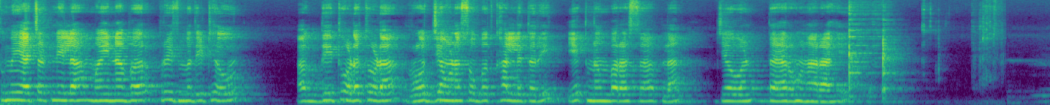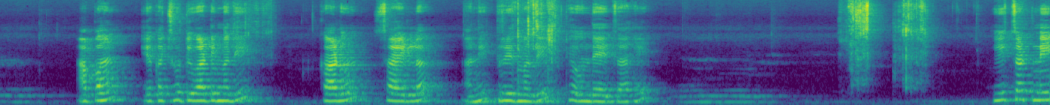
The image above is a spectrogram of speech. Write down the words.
तुम्ही या चटणीला महिनाभर फ्रीजमध्ये ठेवून अगदी थोडा थोडा रोज जेवणासोबत खाल्ले तरी एक नंबर असं आपला जेवण तयार होणार आहे. आपण एका छोटी वाटीमध्ये काढून साईडला आणि फ्रीजमध्ये ठेवून द्यायचं आहे. ही चटणी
